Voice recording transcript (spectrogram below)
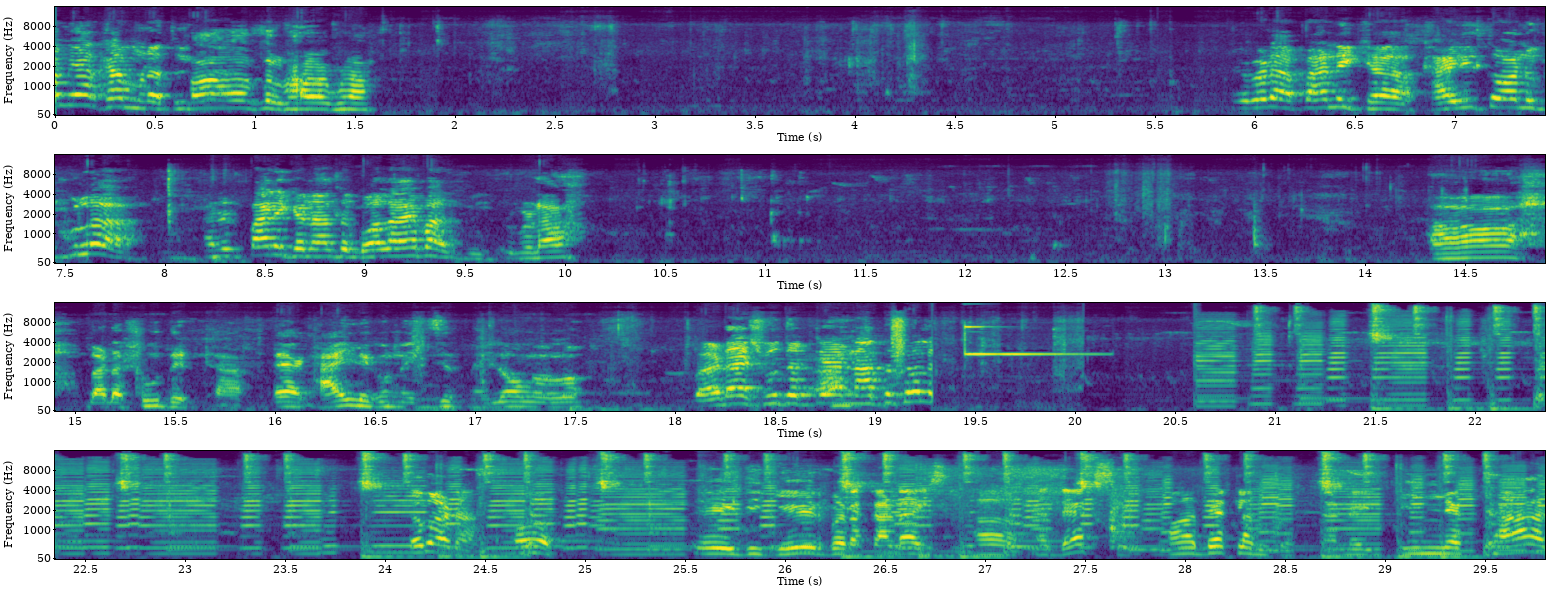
আমি আর খাব না তুই খা। তোর ভালো না। এ বেটা পানি খা খাইলি তো অনেকগুলা আর পানি খা না তো গলায় বাঁচবি বেটা। আহ বেটা সুদের টা খাইলে কোনো ইজ্জত নাই ল ল বেটা সুদের টাকা না তো চলে। বেটা এই দিকে বেটা কাটাইছে হ্যাঁ দেখছ? হ্যাঁ দেখলাম তো। তিন লাখ খার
